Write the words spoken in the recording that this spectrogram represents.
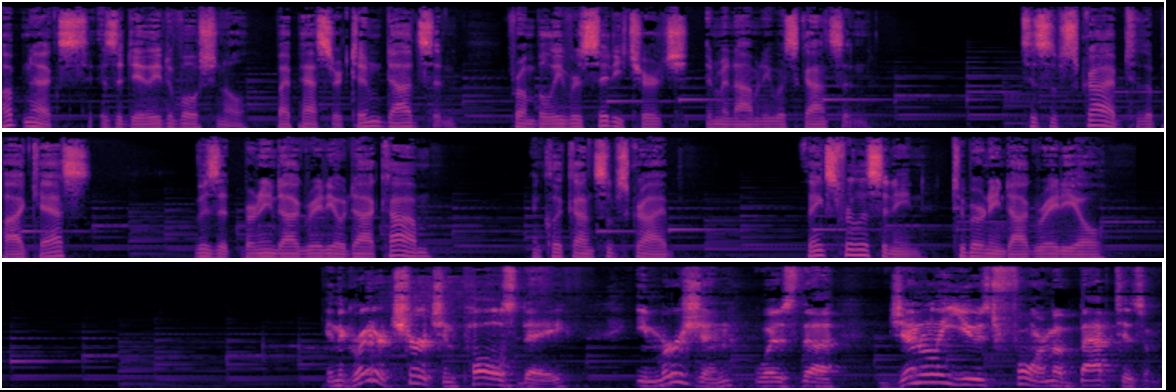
Up next is a daily devotional by Pastor Tim Dodson from Believers City Church in Menomonie, Wisconsin. To subscribe to the podcast, visit burningdogradio.com and click on subscribe. Thanks for listening to Burning Dog Radio. In the greater church in Paul's day, immersion was the generally used form of baptism.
